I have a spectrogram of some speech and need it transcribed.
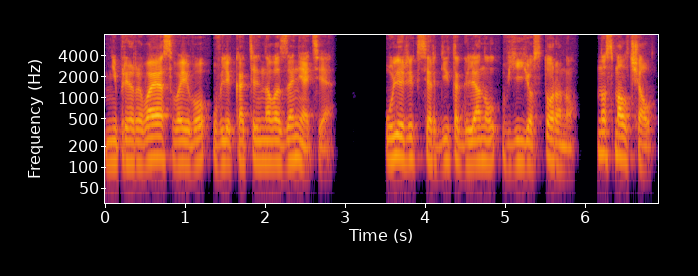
не прерывая своего увлекательного занятия. Улерик сердито глянул в ее сторону, но смолчал.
